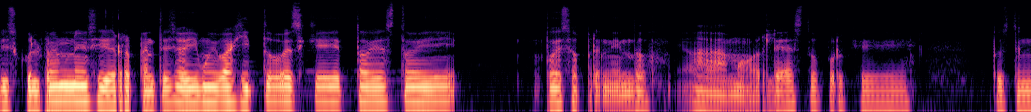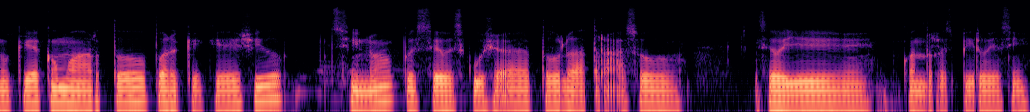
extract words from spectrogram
discúlpenme si de repente se oye muy bajito, es que todavía estoy pues aprendiendo a moverle a esto porque pues tengo que acomodar todo para que quede chido. Si no, pues se escucha todo lo atrás o se oye cuando respiro y así.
